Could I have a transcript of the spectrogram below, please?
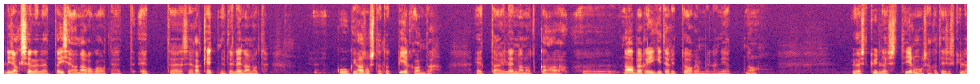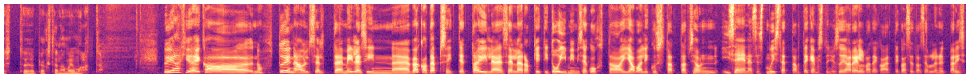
lisaks sellele, et ta ise on harukordne, et, et see rakett nüüd ei lennanud kuhugi asustatud piirkonda. et ta ei lennanud ka naaberriigi territooriumile, nii et noh ühest küljest hirmus, aga teisest küljest peaks tänama jumalat nojah, ja ega noh, tõenäoliselt meile siin väga täpseid detaile selle raketi toimimise kohta ei avalikustata, see on iseenesestmõistetav, tegemist on ju sõjarelvadega, et ega seda sulle nüüd päris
